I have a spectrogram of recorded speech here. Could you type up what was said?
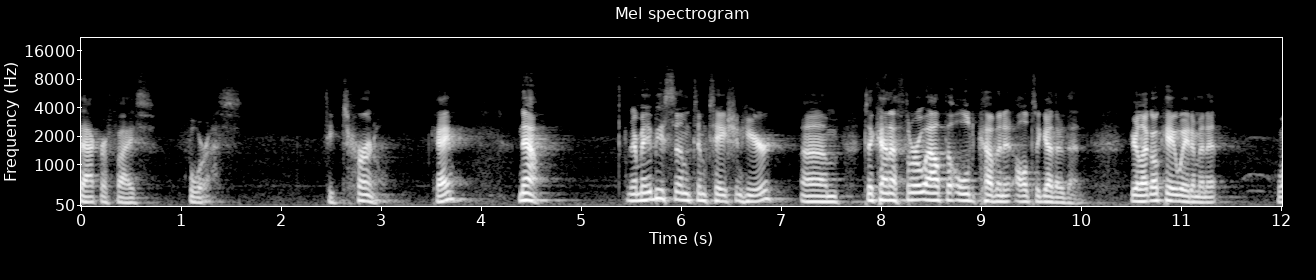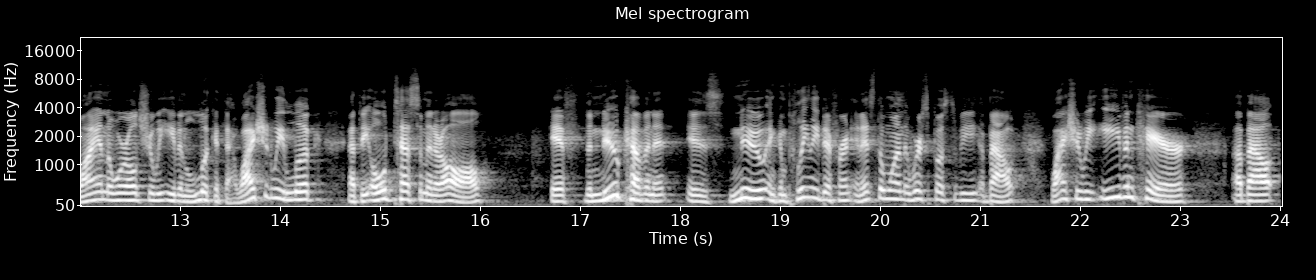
sacrifice for us. It's eternal. Okay? Now, there may be some temptation here um, to kind of throw out the old covenant altogether then. You're like, okay, wait a minute. Why in the world should we even look at that? Why should we look at the Old Testament at all if the new covenant is new and completely different and it's the one that we're supposed to be about? Why should we even care about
